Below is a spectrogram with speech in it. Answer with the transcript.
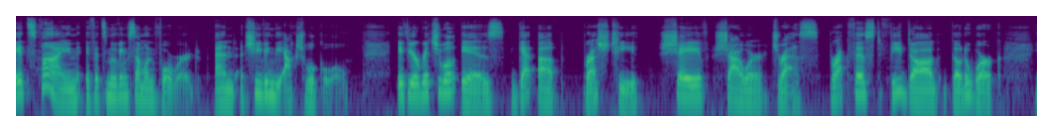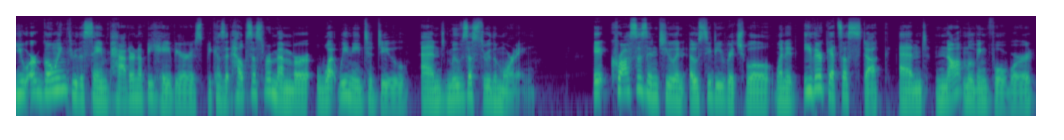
It's fine if it's moving someone forward and achieving the actual goal. If your ritual is get up, brush teeth, shave, shower, dress, breakfast, feed dog, go to work, you are going through the same pattern of behaviors because it helps us remember what we need to do and moves us through the morning. It crosses into an OCD ritual when it either gets us stuck and not moving forward,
